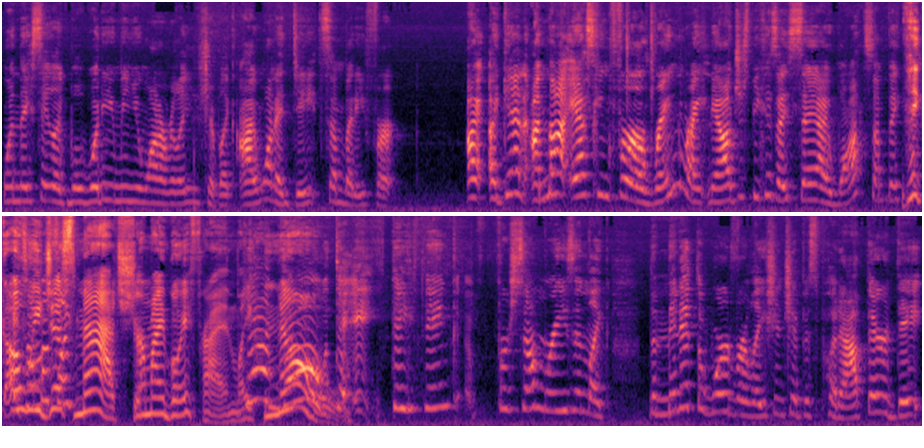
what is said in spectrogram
when they say like well what do you mean you want a relationship like i want to date somebody for I, again, I'm not asking for a ring right now just because I say I want something. Like, It's oh, we just like- matched. You're my boyfriend. Like, yeah, no. They, they think for some reason, like the minute the word relationship is put out there, they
